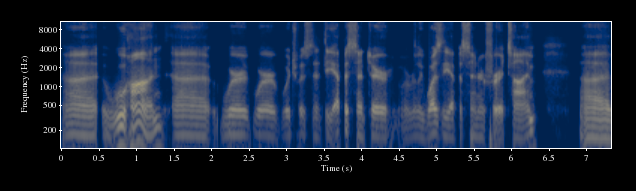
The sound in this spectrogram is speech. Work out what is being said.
Uh, Wuhan, uh, where, where, which was at the epicenter, or really was the epicenter for a time, uh,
